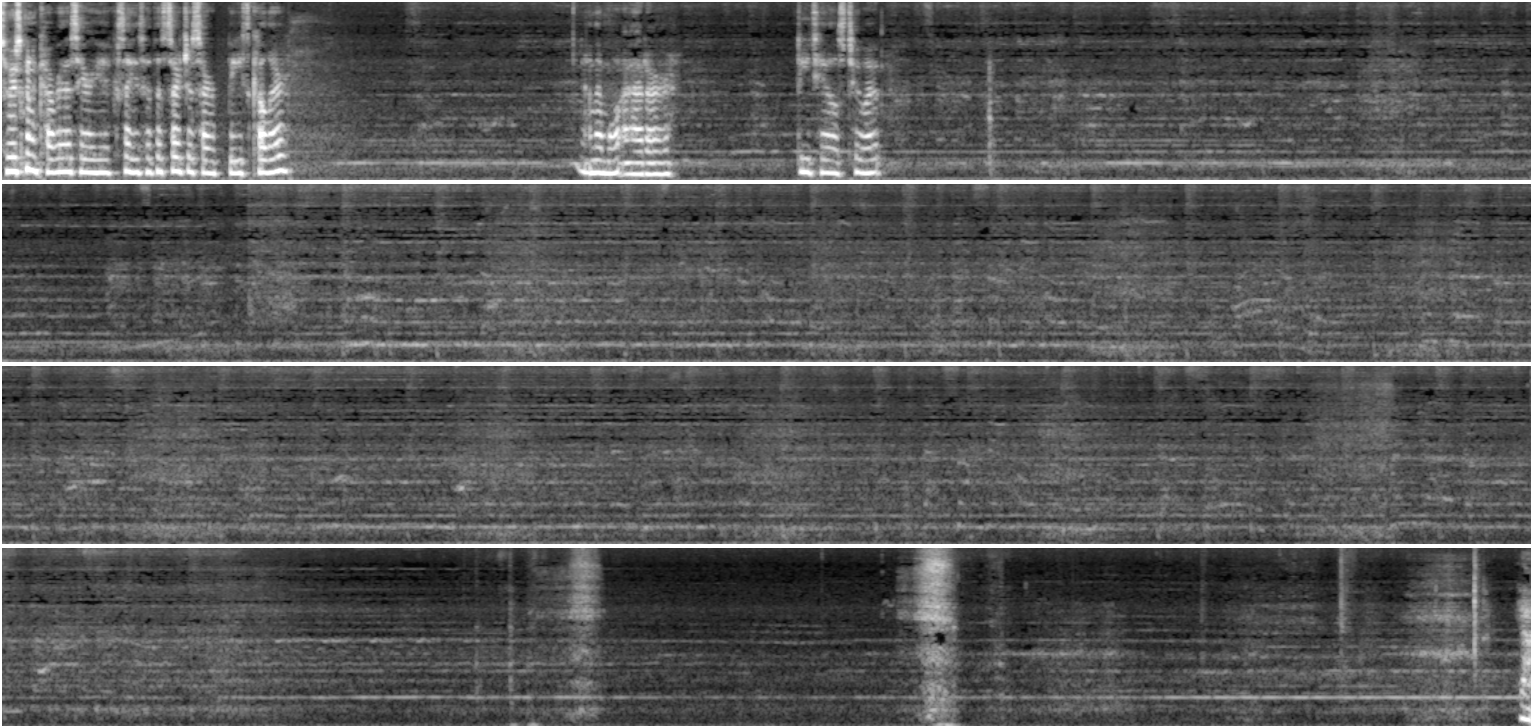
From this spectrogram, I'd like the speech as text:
So we're just going to cover this area because like I said, this is just our base color. And then we'll add our details to it.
